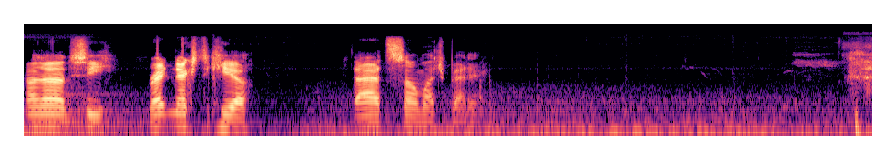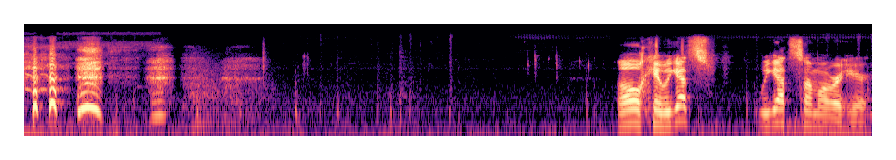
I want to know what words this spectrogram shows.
No, no, see, right next to Kyo. That's so much better. Oh, okay, we got we got some over here.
